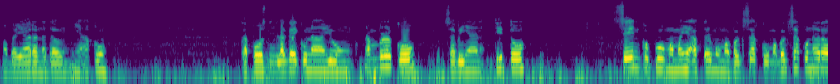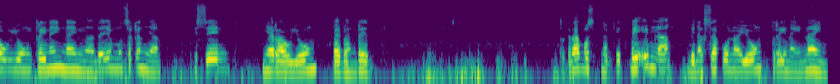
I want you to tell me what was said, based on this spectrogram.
mabayaran na daw niya ako. Tapos nilagay ko na yung number ko. Sabi niya, dito, send ko po mamaya after mo mabagsak ko. Mabagsak ko na raw yung 399 nga diamond sa kanya. Isend niya raw yung 500. Pagkatapos nag-8 PM na, binagsak ko na yung 399.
